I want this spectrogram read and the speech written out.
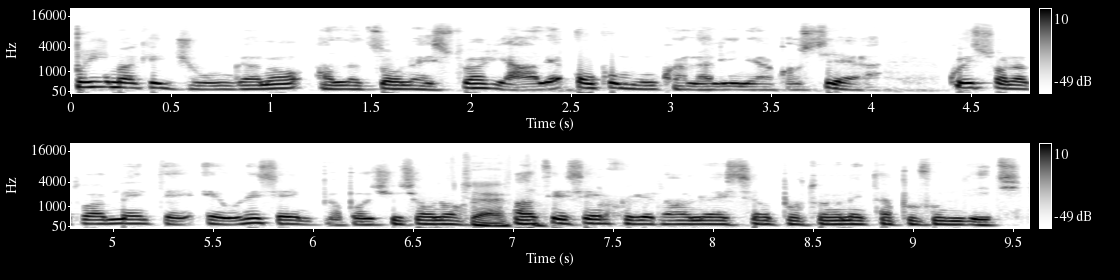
prima che giungano alla zona estuariale o comunque alla linea costiera. Questo naturalmente è un esempio, poi ci sono certo. altri esempi che dovranno essere opportunamente approfonditi.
